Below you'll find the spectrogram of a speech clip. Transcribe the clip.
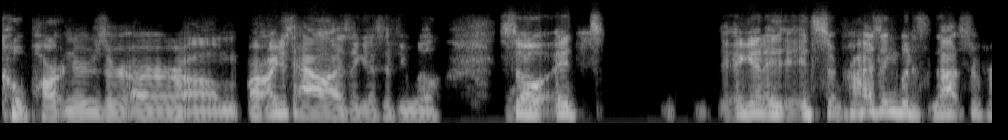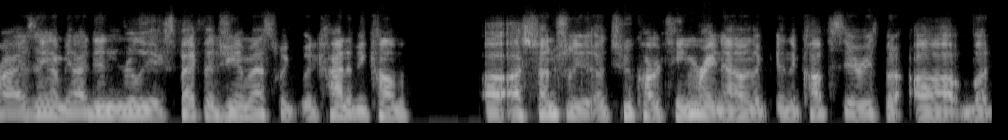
co-partners or, or um or I just allies, I guess, if you will. So it's again, it, it's surprising, but it's not surprising. I mean, I didn't really expect that GMS would, would kind of become uh, essentially a two-car team right now in the in the Cup Series, but uh, but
